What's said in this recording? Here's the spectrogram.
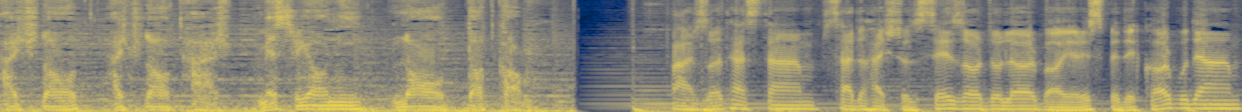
80 88 مصریانی Law dot com. فرزاد هستم. 183 هزار دلار به IRS بدهکار بودم.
